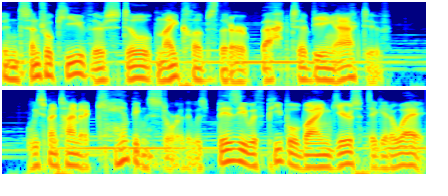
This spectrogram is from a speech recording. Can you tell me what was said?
in central Kiev, there's still nightclubs that are back to being active. We spent time at a camping store that was busy with people buying gears to get away.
